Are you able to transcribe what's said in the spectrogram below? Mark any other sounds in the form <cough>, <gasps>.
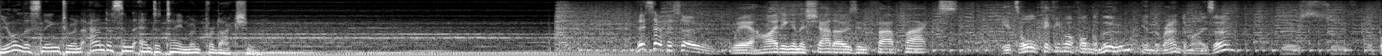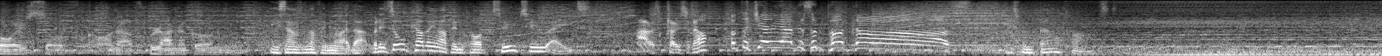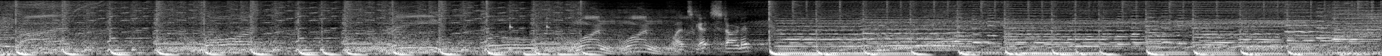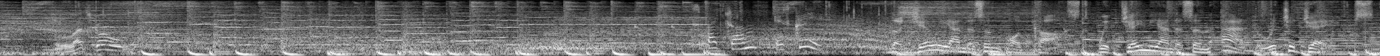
You're listening to an Anderson Entertainment production. This episode, We're hiding in the shadows in Fab Facts. It's all kicking off on the moon in the randomizer. This is the voice of Connor Flanagan. He sounds nothing like that, but it's all coming up in Pod 228. I was close enough, of the Gerry Anderson podcast. He's from Belfast. Let's get started. Let's go. Spectrum is green. The Gerry Anderson Podcast with Jamie Anderson and Richard James.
